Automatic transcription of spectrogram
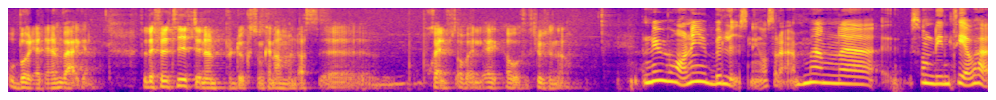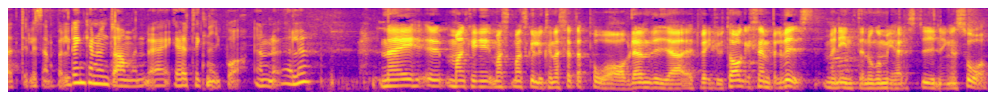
och börja den vägen. Så definitivt är det en produkt som kan användas eh, självt av, eh, av slutkunderna. Nu har ni ju belysning och sådär, men eh, som din tv här till exempel, den kan du inte använda er teknik på ännu, eller? Nej, eh, man, kan, man, man, skulle kunna sätta på av den via ett vägguttag exempelvis, men inte någon mer styrning än så.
